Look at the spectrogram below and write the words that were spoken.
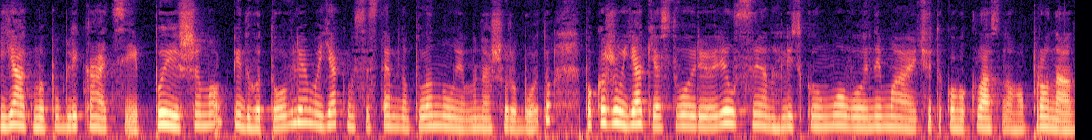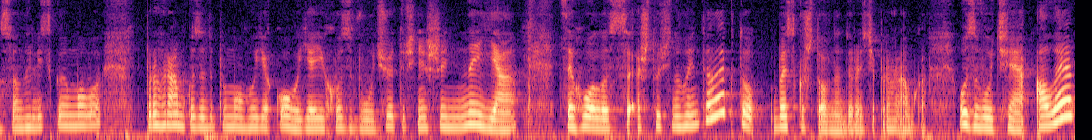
як ми публікації пишемо, підготовлюємо, як ми системно плануємо нашу роботу. Покажу, як я створюю рілси англійською мовою, не маючи такого класного пронансу англійською мовою, програмку, за допомогою якого я їх озвучую, точніше, не я, це голос штучного інтелекту, безкоштовна, до речі, програмка озвучує, але.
